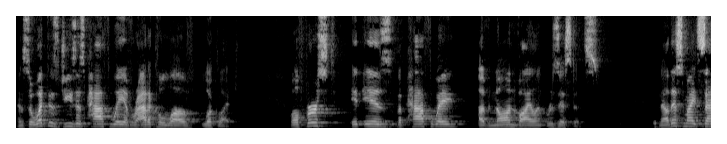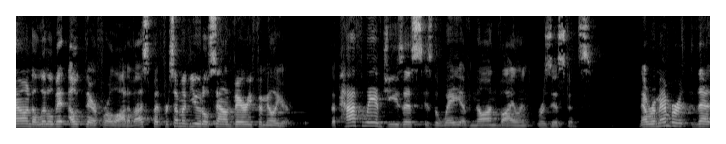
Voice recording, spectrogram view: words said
And so what does Jesus' pathway of radical love look like? Well, first, it is the pathway of nonviolent resistance. Now, this might sound a little bit out there for a lot of us, but for some of you, it'll sound very familiar. The pathway of Jesus is the way of nonviolent resistance. Now, remember that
